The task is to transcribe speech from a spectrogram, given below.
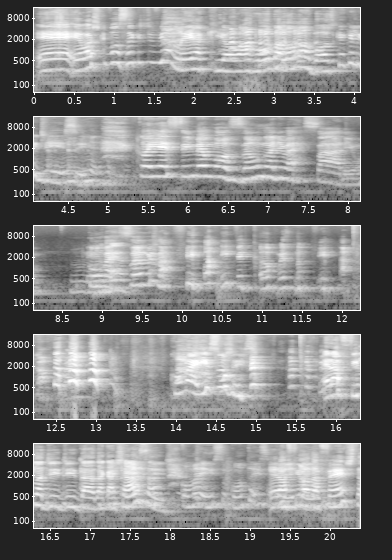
É, eu acho que você que devia ler aqui, ó, o arroba Alan Barbosa. O que é que ele disse? Conheci meu mozão no aniversário. Conversamos na fila e ficamos no final da festa. Como é isso, gente? Era a fila de, de- da, da cachaça? É, gente, como é isso? Conta isso. Era a fila da festa?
